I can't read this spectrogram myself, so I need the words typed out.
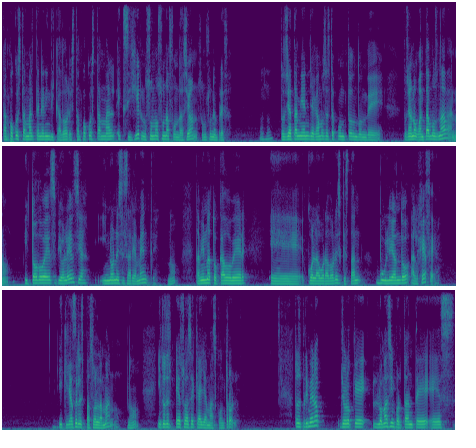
tampoco está mal tener indicadores, tampoco está mal exigir, no somos una fundación, somos una empresa. Entonces ya también llegamos a este punto en donde pues ya no aguantamos nada, ¿no? Y todo es violencia y no necesariamente, ¿no? También me ha tocado ver eh, colaboradores que están bulleando al jefe y que ya se les pasó la mano, ¿no? Y entonces eso hace que haya más control. Entonces, primero, yo creo que lo más importante es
